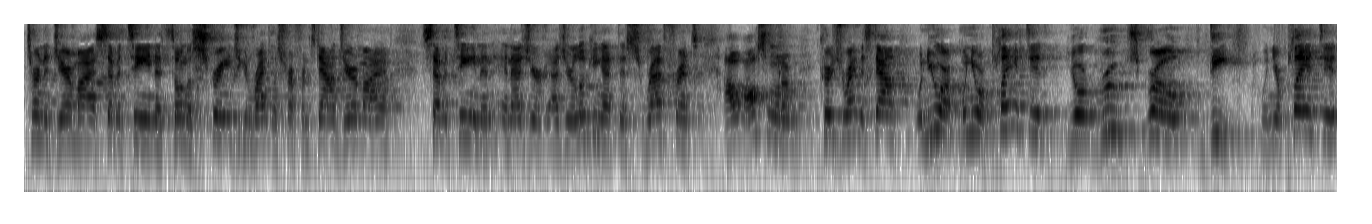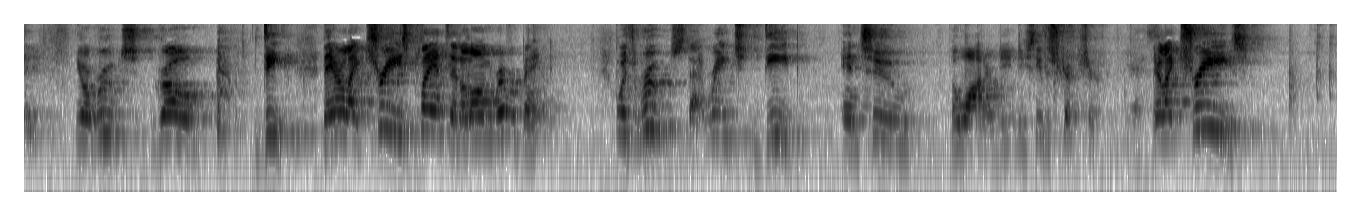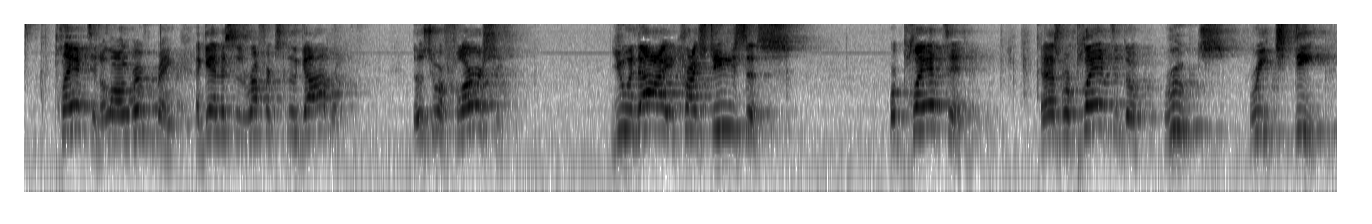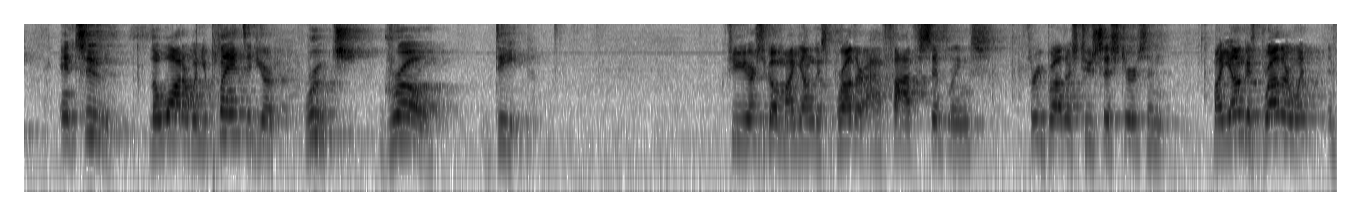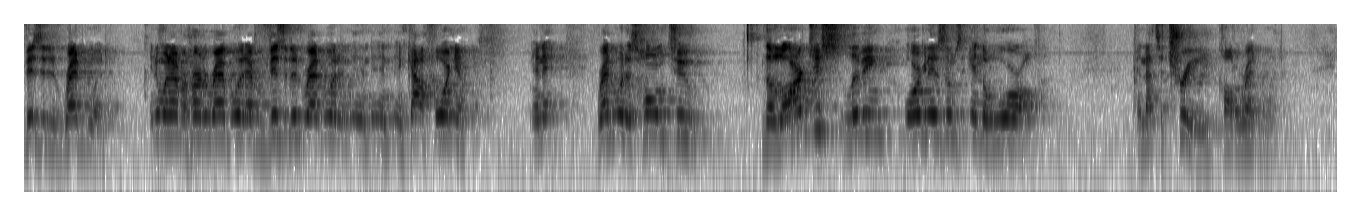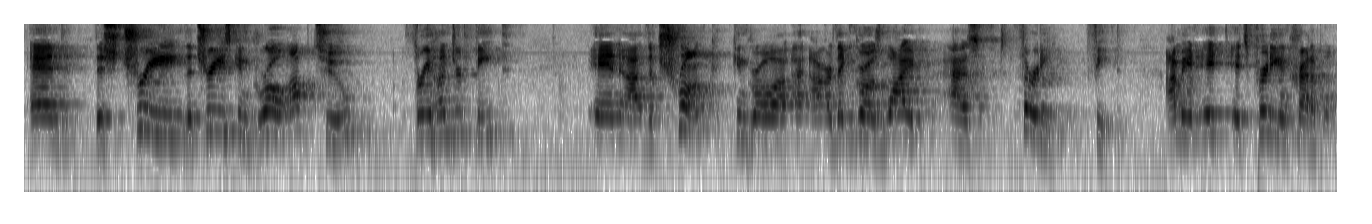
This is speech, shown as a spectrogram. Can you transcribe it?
Turn to Jeremiah 17. It's on the screens. You can write this reference down, Jeremiah 17. And, and as, you're, as you're looking at this reference, I also want to encourage you to write this down. When you, are, when you are planted, your roots grow deep. When you're planted, your roots grow deep. They are like trees planted along a riverbank with roots that reach deep into the water. Do you, do you see the scripture? Yes. They're like trees planted along a riverbank. Again, this is a reference to the godly, those who are flourishing. You and I in Christ Jesus were planted. And as we're planted, the roots reach deep into the water. When you planted, your roots grow deep. A few years ago, my youngest brother, I have five siblings, three brothers, two sisters, and my youngest brother went and visited Redwood. Anyone ever heard of Redwood? Ever visited Redwood in, in, in California? And it, Redwood is home to the largest living organisms in the world. And that's a tree called a redwood. And this tree, the trees can grow up to 300 feet. And uh, the trunk can grow, uh, or they can grow as wide as 30 feet. I mean, it, it's pretty incredible.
